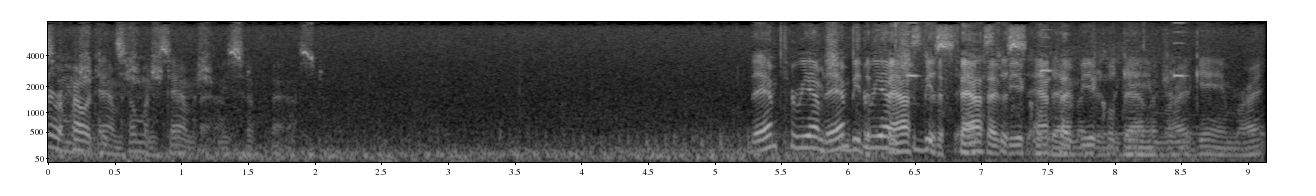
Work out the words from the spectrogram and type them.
Wonder how it did, so, how it did so much damage to me so fast. The M3M should, be, the fastest, be the fastest anti-vehicle damage, in the game, right?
